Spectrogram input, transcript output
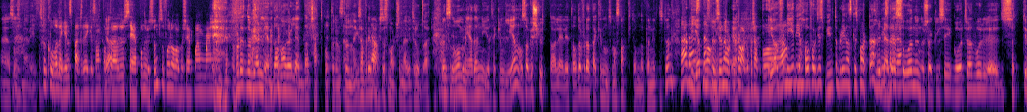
eh, sånn som jeg vil. Så kona legge en sperre. ikke sant? At Ja. eh, du ser på noe usunt, så får du bare beskjed For det, når vi har ledd av, nå har vi ledd av chatboter en stund, ikke sant? for de var ikke så smarte som det vi trodde. Mens nå med den nye teknologien, og så har vi slutta å le litt av det, for det er ikke noen som har snakket om det på en liten stund. Nei, det er- Fordi det er en stund siden jeg hørte Ja. klage på chatbot. Ja, Ja. fordi de har faktisk begynt å bli ganske smarte. Bedre, jeg så en undersøkelse i går tror jeg, hvor eh, 70,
